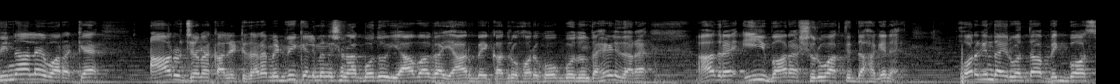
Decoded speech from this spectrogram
ಫಿನಾಲೆ ವಾರಕ್ಕೆ ಆರು ಜನ ಕಾಲಿಟ್ಟಿದ್ದಾರೆ. ಮಿಡ್ ವೀಕ್ ಎಲಿಮಿನೇಷನ್ ಆಗ್ಬೋದು ಯಾವಾಗ ಯಾರು ಬೇಕಾದರೂ ಹೊರಗೆ ಹೋಗ್ಬೋದು ಅಂತ ಹೇಳಿದ್ದಾರೆ. ಆದರೆ ಈ ವಾರ ಶುರುವಾಗ್ತಿದ್ದ ಹಾಗೇನೆ. ಹೊರಗಿಂದ ಇರುವಂಥ ಬಿಗ್ ಬಾಸ್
